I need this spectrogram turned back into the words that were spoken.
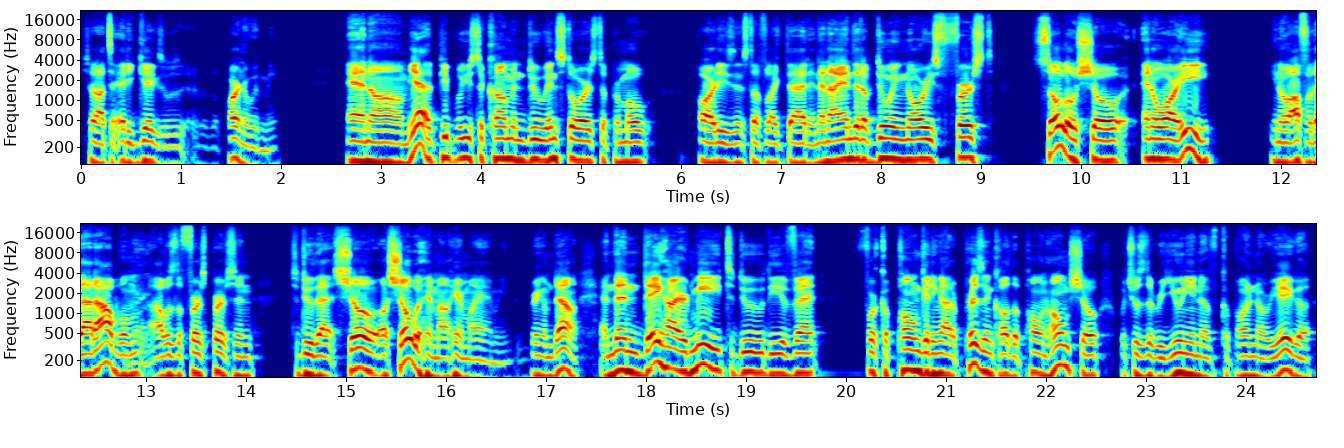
Shout out to Eddie Giggs, who was, who was a partner with me. And um, yeah, people used to come and do in stores to promote parties and stuff like that. And then I ended up doing Nori's first solo show, Nore. You know, off of that album, Right. I was the first person to do that show, a show with him out here in Miami, to bring him down. And then they hired me to do the event for Capone getting out of prison called the Capone Home Show, which was the reunion of Capone and Noreaga,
